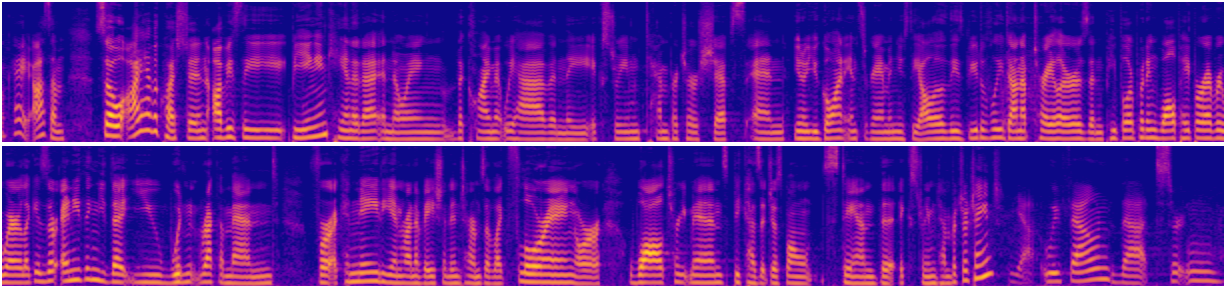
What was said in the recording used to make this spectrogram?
Okay, awesome. So I have a question. Obviously, being in Canada and knowing the climate we have and the extreme temperature shifts, and you know, you go on Instagram and you see all of these beautifully done up trailers, and people are putting wallpaper everywhere. Like, is there anything that you wouldn't recommend for a Canadian renovation in terms of like flooring or wall treatments because it just won't stand the extreme temperature change? Yeah, we found that certain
